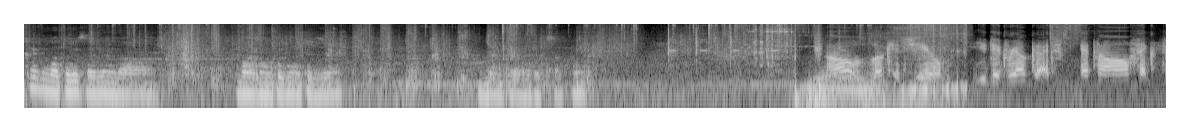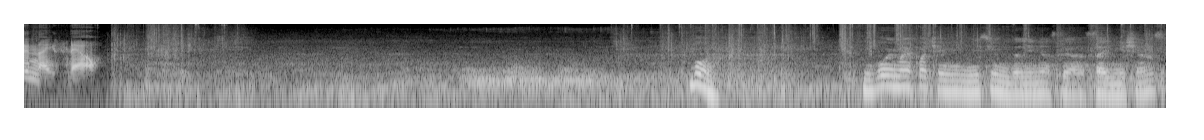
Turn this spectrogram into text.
Cred că va trebui să ajung la bază un pic mai târziu. Bun, pe rucsacul. Oh, look at you. You did real good. It's all fixed and nice now. Bun. Voi mai face misiuni de din astea side missions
